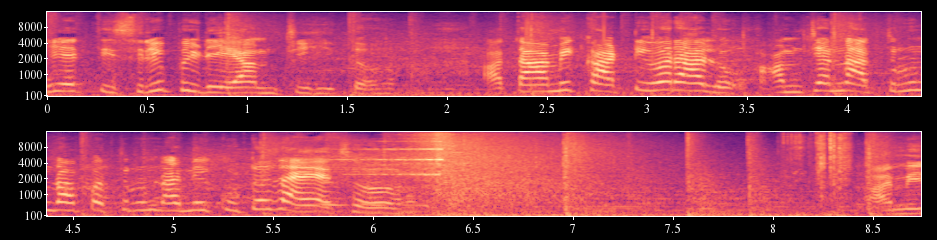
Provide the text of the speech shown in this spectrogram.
हे तिसरी पिढी आहे आमची इथं. आता आम्ही काठीवर आलो. आमच्या नातरुंडा पत्रुंडाने कुठं जायचं? आम्ही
